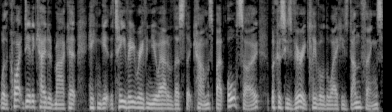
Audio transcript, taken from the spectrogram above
with a quite dedicated market. He can get the TV revenue out of this that comes, but also because he's very clever with the way he's done things,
